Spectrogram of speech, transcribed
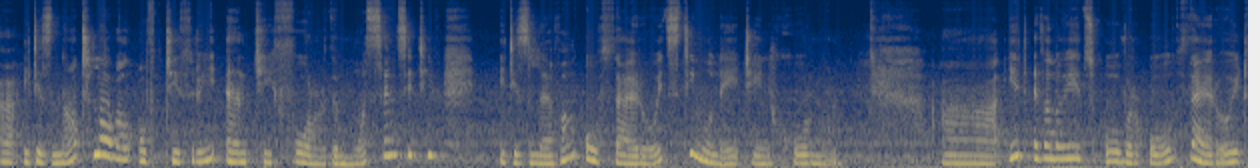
uh, it is not level of T3 and T4. The most sensitive, it is level of thyroid stimulating hormone. Uh, it evaluates overall thyroid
